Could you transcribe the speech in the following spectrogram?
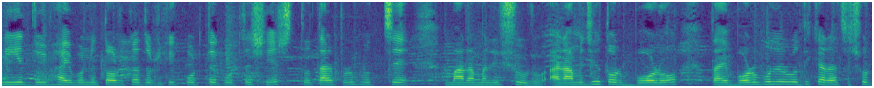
নিয়ে দুই ভাই বোনের তর্কাতর্কি করতে করতে শেষ। তো তারপর হচ্ছে মারামারি শুরু। আর আমি যেহেতু ওর বড়, তাই বড় বোনের অধিকার আছে ছোট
